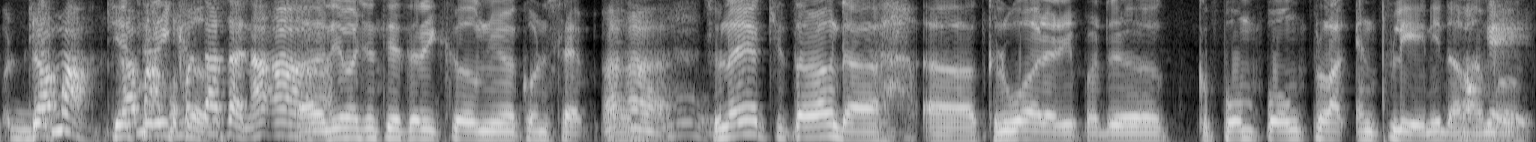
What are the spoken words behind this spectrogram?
Drama Drama Theatrical. pementasan ha, ha. Uh, dia macam theatrical punya konsep. Ah, ah. Sebenarnya kita orang dah uh, keluar daripada kepompong plug and play ni dah lama. Okey,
